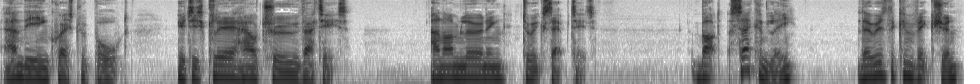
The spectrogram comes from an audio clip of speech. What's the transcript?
and the inquest report, it is clear how true that is. And I'm learning to accept it. But secondly, there is the conviction,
